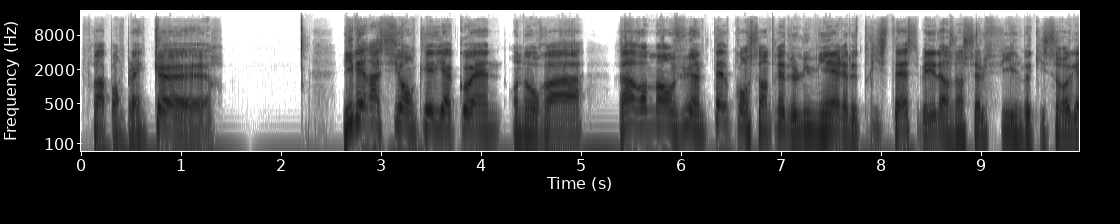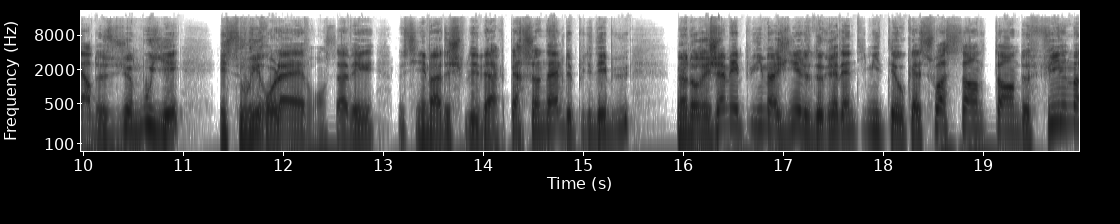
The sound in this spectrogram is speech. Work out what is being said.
frappe en plein cœur. Libération, Clélia Cohen, on aura rarement vu un tel concentré de lumière et de tristesse mêlé dans un seul film qui se regarde yeux mouillés et sourire aux lèvres. On savait le cinéma de Spielberg personnel depuis le début, mais on n'aurait jamais pu imaginer le degré d'intimité auquel 60 ans de film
